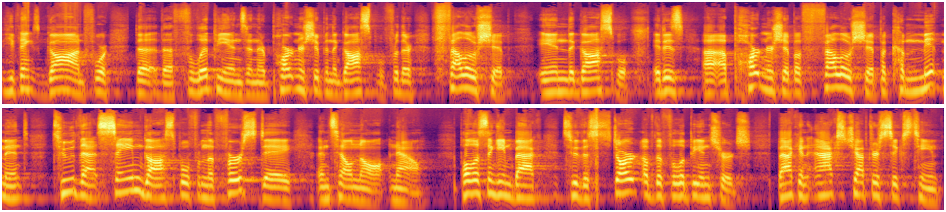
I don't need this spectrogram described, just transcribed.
he thanks God for the, the Philippians and their partnership in the gospel, for their fellowship in the gospel. It is a, partnership, a fellowship, a commitment to that same gospel from the first day until now. Paul is thinking back to the start of the Philippian church, back in Acts chapter 16,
